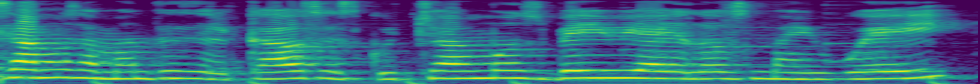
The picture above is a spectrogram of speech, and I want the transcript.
Regresamos amantes del caos, escuchamos Baby I Lost My Way,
